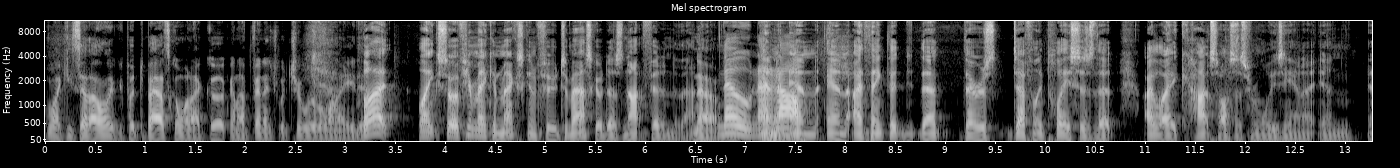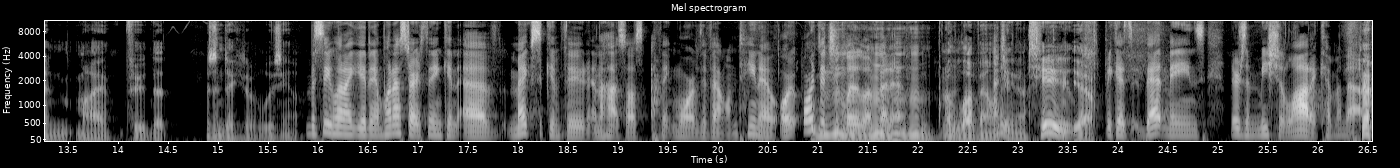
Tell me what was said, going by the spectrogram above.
like you said I only put Tabasco when I cook, and I finish with Cholula when I eat it. But like, so if you're making Mexican food, Tabasco does not fit into that. no, No, not and, at all. And and I think that that there's definitely places that I like hot sauces from Louisiana in in my food that is indicative of Louisiana. But see, when I get in, when I start thinking of Mexican food and a hot sauce, I think more of the Valentino or, or the Cholula. But uh, I love Valentina too, Yeah. because that means there's a michelada coming up. if,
